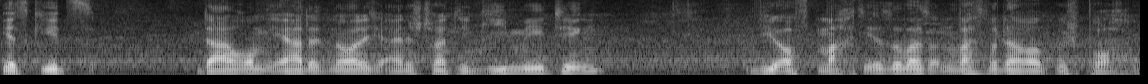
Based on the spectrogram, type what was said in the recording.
jetzt geht es darum, ihr hattet neulich ein Strategie-Meeting. Wie oft macht ihr sowas und was wird darauf besprochen?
